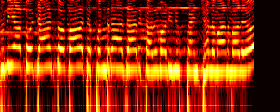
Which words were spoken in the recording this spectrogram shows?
ਦੁਨੀਆ ਤੋਂ ਜਾਣ ਤੋਂ ਬਾਅਦ 15000 ਘਰਵਾਲੀ ਨੂੰ ਪੈਨਸ਼ਨ ਲਵਾਉਣ ਵਾਲਿਓ,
